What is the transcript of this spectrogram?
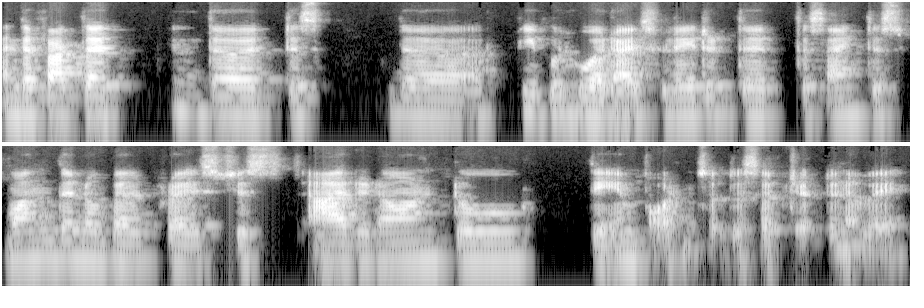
and the fact that the the people who had isolated the, the scientists won the Nobel Prize just added on to the importance of the subject in a way.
